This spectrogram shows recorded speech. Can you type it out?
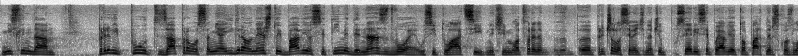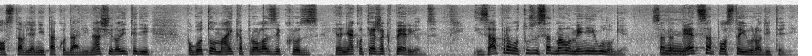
mislim da prvi put zapravo sam ja igrao nešto i bavio se time da nas dvoje u situaciji, znači otvorena, e, pričalo se već, znači u seriji se pojavljuje to partnersko zlostavljanje i tako dalje. I naši roditelji, pogotovo majka, prolaze kroz jedan jako težak period. I zapravo tu se sad malo menjaju uloge. Sada deca postaju roditelji.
